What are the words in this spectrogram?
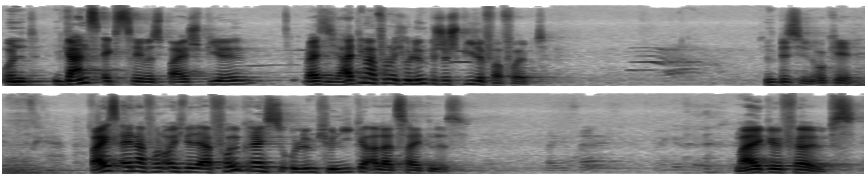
Und ein ganz extremes Beispiel, weiß nicht, hat jemand von euch Olympische Spiele verfolgt? Ein bisschen, okay. Weiß einer von euch, wer der erfolgreichste Olympionike aller Zeiten ist? Michael Phelps.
